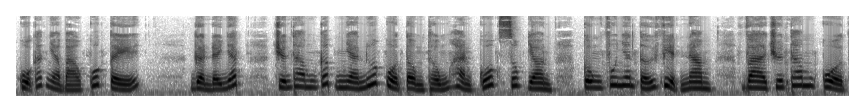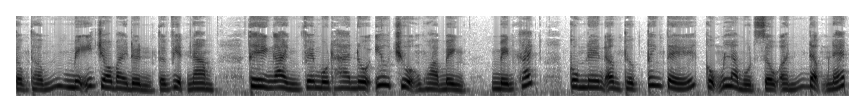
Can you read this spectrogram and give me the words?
của các nhà báo quốc tế. Gần đây nhất, chuyến thăm cấp nhà nước của Tổng thống Hàn Quốc Suk Yeon cùng phu nhân tới Việt Nam và chuyến thăm của Tổng thống Mỹ Joe Biden tới Việt Nam thì hình ảnh về một Hà Nội yêu chuộng hòa bình, mến khách cùng nền ẩm thực tinh tế cũng là một dấu ấn đậm nét.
